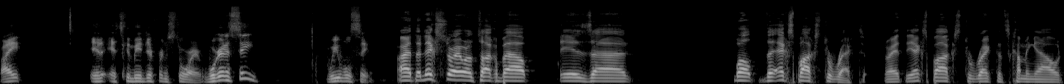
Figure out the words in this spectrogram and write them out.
right? It, it's going to be a different story. We're going to see. We will see. All right, the next story I want to talk about is uh well, the Xbox Direct, right? The Xbox Direct that's coming out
